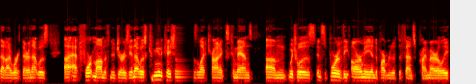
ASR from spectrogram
that I worked there, and that was uh, at Fort Monmouth, New Jersey, and that was Communications Electronics Command, um, which was in support of the Army and Department of Defense primarily.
